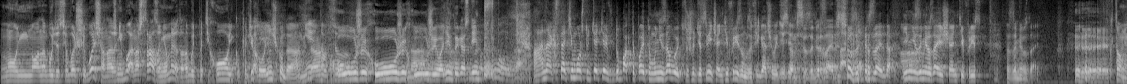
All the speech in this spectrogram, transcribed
Ну, но она будет все больше и больше, она же не будет, она же сразу не умрет, она будет потихоньку. Потихонечку, да. Мне да. это всё- Хуже, хуже, хуже. И в один прекрасный день... А она, кстати, может у тебя теперь в дубак-то поэтому не заводится, что тебе свечи антифризом зафигачивает и все. там все замерзает. Все замерзает, да. И не замерзающий антифриз замерзает. Кто мне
